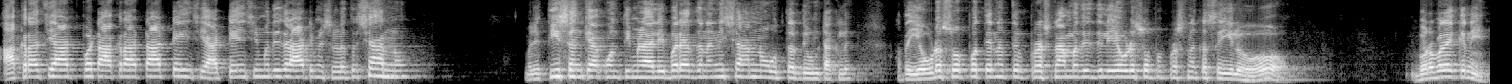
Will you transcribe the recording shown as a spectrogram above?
अकराची आठ पट अकरा आठ अठ्ठ्याऐंशी अठ्ठ्याऐंशीमध्ये जर आठ मिसळलं तर शहाण्णव. म्हणजे ती संख्या कोणती मिळाली? बऱ्याच जणांनी शहाण्णव उत्तर देऊन टाकलं. आता एवढं सोपं त्यानं ते प्रश्नामध्ये दिले एवढं सोपं प्रश्न कसं येईल हो? बरोबर आहे की नाही?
